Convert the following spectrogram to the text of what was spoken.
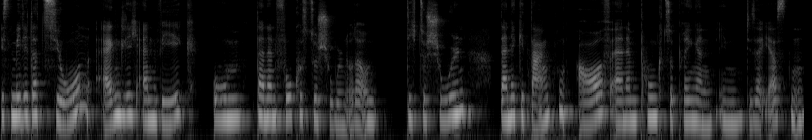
ist Meditation eigentlich ein Weg, um deinen Fokus zu schulen oder um dich zu schulen, deine Gedanken auf einen Punkt zu bringen. In dieser ersten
